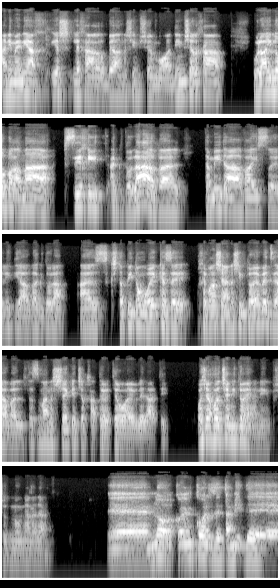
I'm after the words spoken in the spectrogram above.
אני מניח, יש לך הרבה אנשים שהם אוהדים שלך, אולי לא ברמה הפסיכית הגדולה, אבל תמיד האהבה הישראלית היא אהבה גדולה. אז כשאתה פתאום רואה כזה חברה של אנשים תאהב את זה, אבל את הזמן השקט שלך אתה יותר אוהב לדעתי. או שיכול להיות שאני טועה, אני פשוט מעוניין לדעת. אמ, לא, קודם כל זה תמיד, אה,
